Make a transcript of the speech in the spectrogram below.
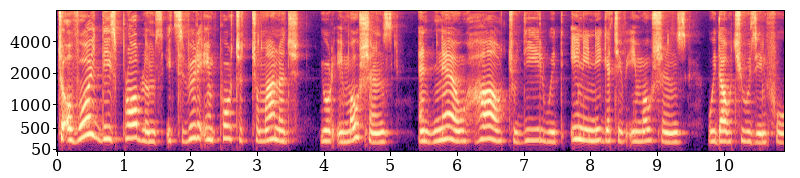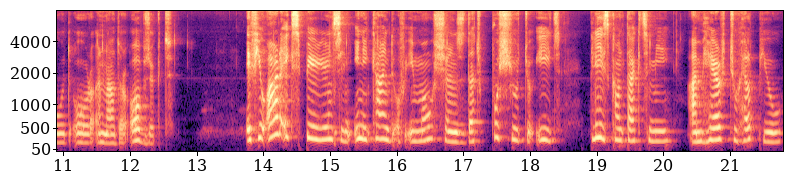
To avoid these problems, it's very important to manage your emotions and know how to deal with any negative emotions without using food or another object. If you are experiencing any kind of emotions that push you to eat, please contact me. I'm here to help you.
